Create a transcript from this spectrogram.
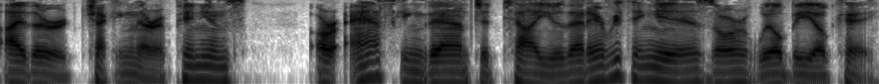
either checking their opinions or asking them to tell you that everything is or will be okay.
